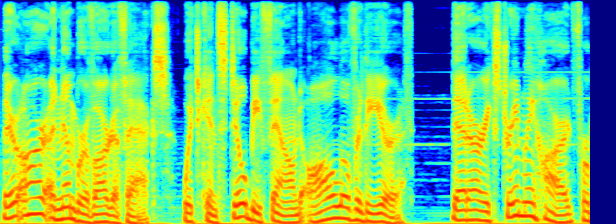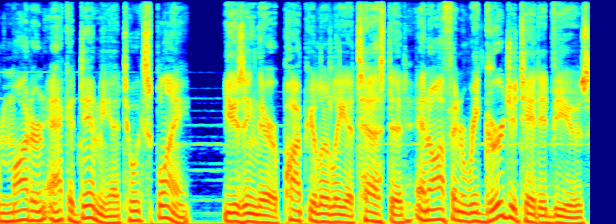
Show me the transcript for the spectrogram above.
There are a number of artifacts, which can still be found all over the Earth, that are extremely hard for modern academia to explain, using their popularly attested and often regurgitated views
